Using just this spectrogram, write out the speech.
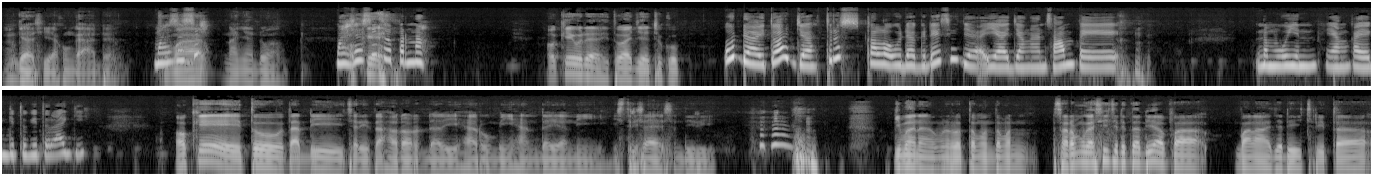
Enggak sih, aku enggak ada. Masa Cuma sih? nanya doang. Masa Oke. sih nggak pernah? Oke, udah itu aja cukup. Udah itu aja. Terus kalau udah gede sih ya, ya jangan sampai nemuin yang kayak gitu-gitu lagi. Oke, itu tadi cerita horor dari Harumi Handayani, istri saya sendiri. Gimana menurut teman-teman? Serem gak sih cerita dia apa malah jadi cerita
